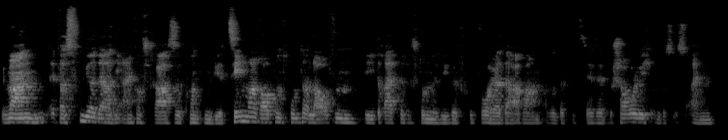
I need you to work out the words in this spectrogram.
wir waren etwas früher da, die Einkaufsstraße konnten wir zehnmal rauf und runter laufen, die Dreiviertelstunde, die wir vorher da waren. Also wirklich sehr, sehr beschaulich und es ist ein,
